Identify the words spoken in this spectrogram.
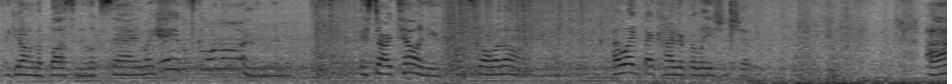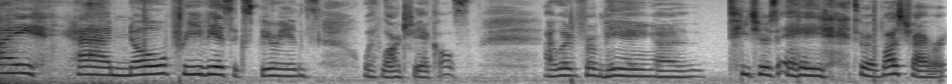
they get on the bus and they look sad. Like, hey, what's going on? And then they start telling you what's going on. I like that kind of relationship. I had no previous experience with large vehicles. I went from being a teacher's aide to a bus driver.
